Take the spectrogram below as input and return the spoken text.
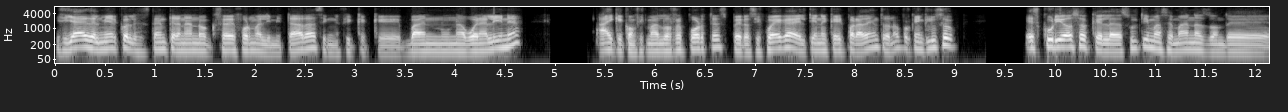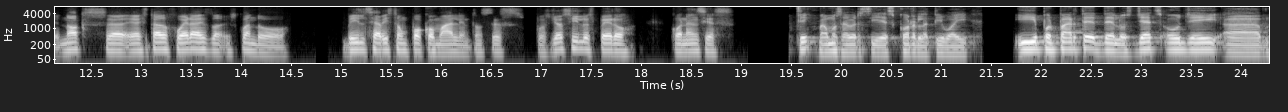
Y si ya desde el miércoles está entrenando, aunque sea de forma limitada, significa que va en una buena línea. Hay que confirmar los reportes, pero si juega, él tiene que ir para adentro, ¿no? Porque incluso es curioso que las últimas semanas donde Knox ha estado fuera es, es cuando Bill se ha visto un poco mal. Entonces, pues yo sí lo espero con ansias. Sí, vamos a ver si es correlativo ahí. Y por parte de los Jets, OJ, uh,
